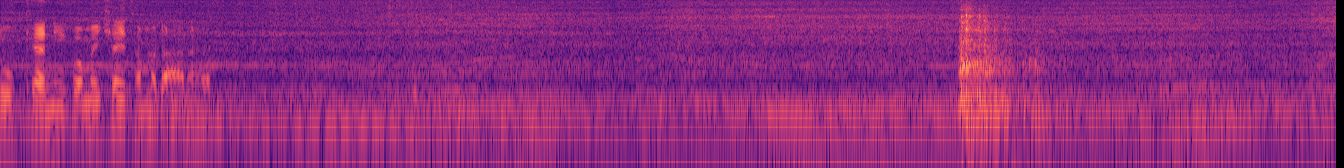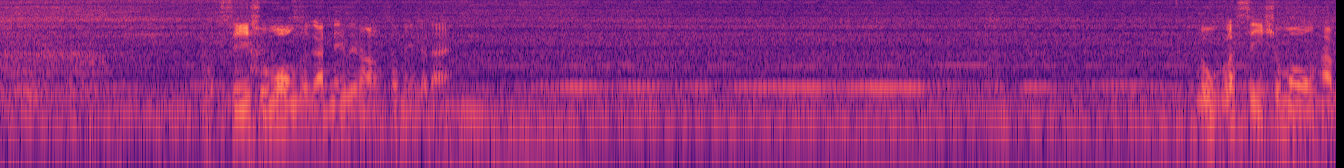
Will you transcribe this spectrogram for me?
ลูกแค่นี้ก็ไม่ใช่ธรรมดานะครับ สี่ชั่วโมงคือกันนี่พี่น้องสักนี้ก็ได้ลูกละสี่ชั่วโมงครับ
